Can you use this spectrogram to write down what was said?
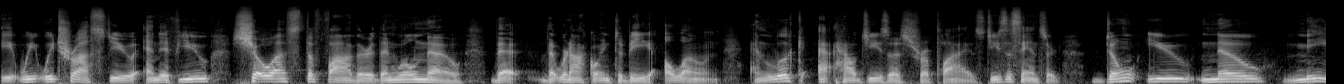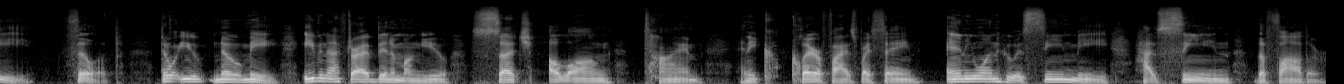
we we trust you. And if you show us the Father, then we'll know that that we're not going to be alone. And look at how Jesus replies. Jesus answered, "Don't you know me, Philip? Don't you know me? Even after I've been among you such a long time." And he clarifies by saying, Anyone who has seen me has seen the Father.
